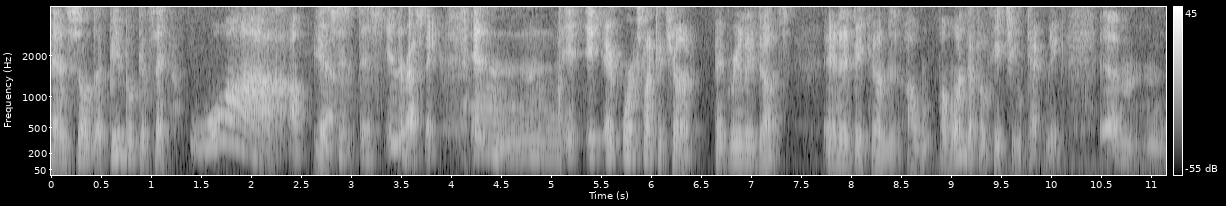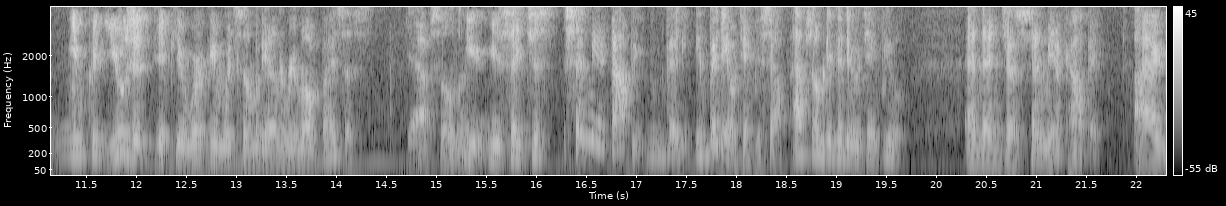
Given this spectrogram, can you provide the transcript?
And so that people can say, wow, Yes. isn't this interesting? And it, it, it works like a charm. It really does. And it becomes a, a wonderful teaching technique. Um, you could use it if you're working with somebody on a remote basis. Yeah, absolutely. You, you say, just send me a copy, vid- videotape yourself. Have somebody videotape you. And then just send me a copy. I,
